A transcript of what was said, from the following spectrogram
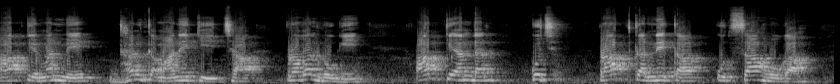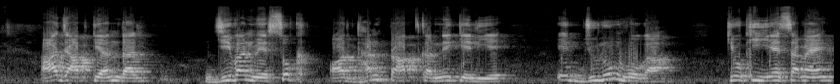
आपके मन में धन कमाने की इच्छा प्रबल होगी। आपके अंदर कुछ प्राप्त करने का उत्साह होगा। आज आपके अंदर जीवन में सुख और धन प्राप्त करने के लिए एक जुनून होगा, क्योंकि ये समय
